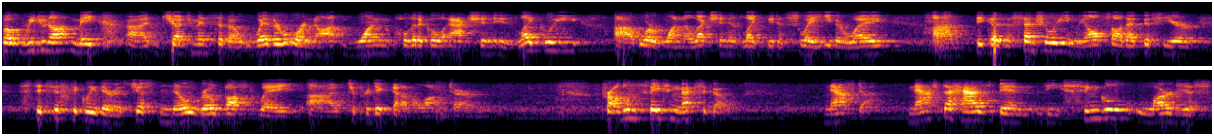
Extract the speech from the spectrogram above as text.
but we do not make uh, judgments about whether or not one political action is likely uh, or one election is likely to sway either way. Um, because essentially, and we all saw that this year, statistically there is just no robust way uh, to predict that on the long term. Problems facing Mexico. NAFTA. NAFTA has been the single largest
